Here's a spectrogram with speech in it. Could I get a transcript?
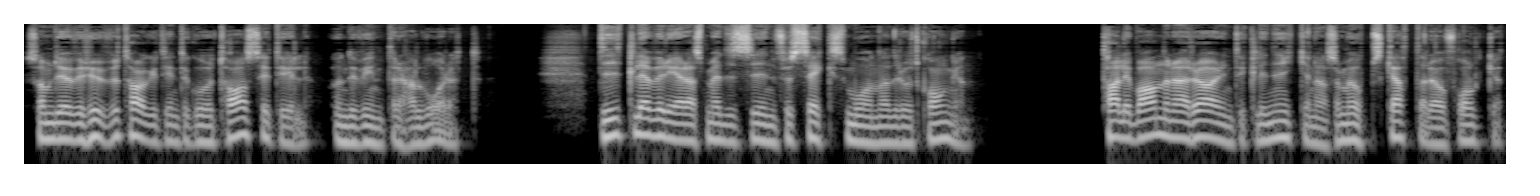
som det överhuvudtaget inte går att ta sig till under vinterhalvåret. Dit levereras medicin för sex månader åt gången. Talibanerna rör inte klinikerna som är uppskattade av folket.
